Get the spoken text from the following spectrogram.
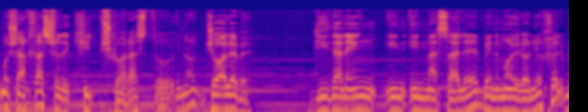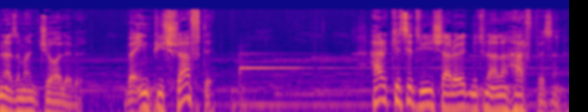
مشخص شده کی چیکار است و اینا. جالبه. دیدن این, این, این مسئله بین ما ایرانی خیلی به نظر من جالبه. و این پیشرفته. هر کسی تو این شرایط می‌تونه الان حرف بزنه.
